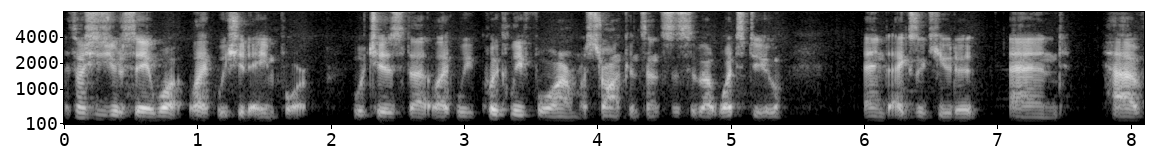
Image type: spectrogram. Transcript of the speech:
It's much easier to say what like we should aim for, which is that like we quickly form a strong consensus about what to do, and execute it, and have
